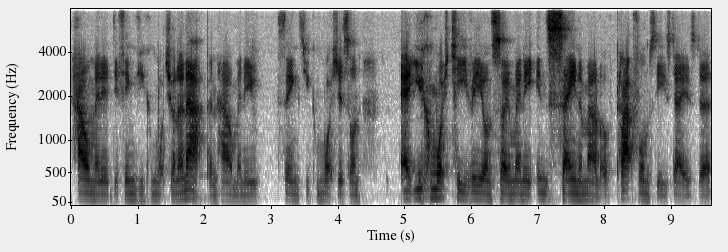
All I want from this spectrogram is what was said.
how many of the things you can watch on an app and how many things you can watch this on. Uh, you can watch TV on so many insane amount of platforms these days. The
